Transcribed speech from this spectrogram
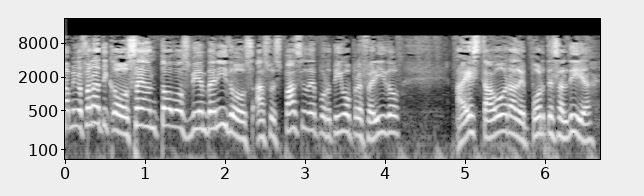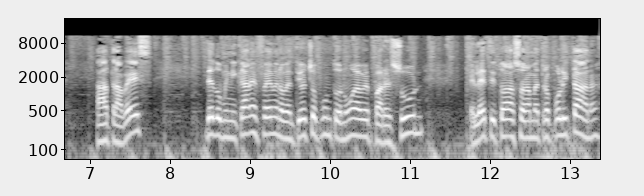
Amigos fanáticos, sean todos bienvenidos a su espacio deportivo preferido a esta hora Deportes al Día a través de Dominicana FM 98.9 para el sur, el este y toda la zona metropolitana.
